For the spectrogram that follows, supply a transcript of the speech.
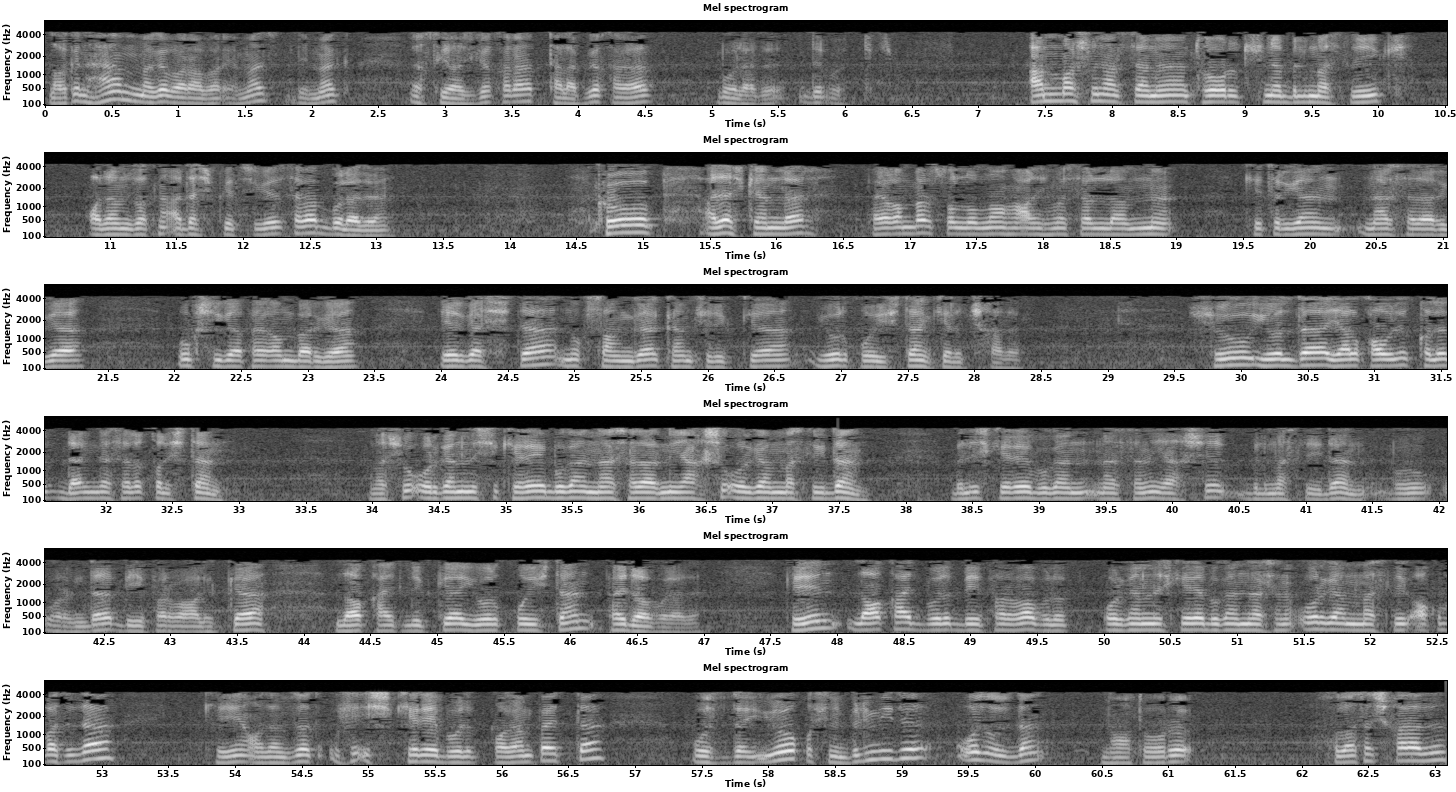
Lekin hammaga barobar emas demak ehtiyojga qarab talabga qarab bo'ladi deb o'tdik. Ammo shu narsani to'g'ri tushuna bilmaslik odamzodni adashib ketishiga sabab bo'ladi. Ko'p adashganlar payg'ambar sollallohu alayhi vasallamni keltirgan narsalarga u kishiga payg'ambarga ergashishda nuqsonga kamchilikka yo'l qo'yishdan kelib chiqadi. Shu yo'lda yalqovlik qilib dangasalik qilishdan mana shu o'rganilishi kerak bo'lgan narsalarni yaxshi o'rganmaslikdan bilish kerak bo'lgan narsani yaxshi bilmaslikdan bu o'rinda beparvolikka loqaydlikka yo'l qo'yishdan paydo bo'ladi. Keyin loqayd bo'lib beparvo bo'lib o'rganilishi kerak bo'lgan narsani o'rganmaslik oqibatida keyin odamzod o'sha ish kerak bo'lib qolgan paytda o'zida yo'q shuni bilmaydi o'z o'zidan noto'g'ri xulosa chiqaradi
